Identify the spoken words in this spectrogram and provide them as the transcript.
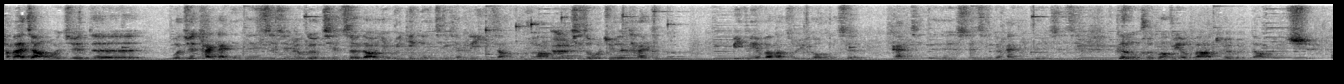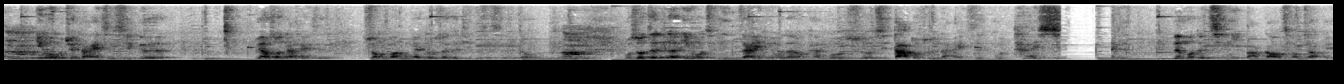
坦白讲，我觉得，我觉得谈感情这件事情，如果有牵涉到有一点点金钱利益上的话，嗯，其实我觉得他并没有办法处理沟通是感情这件事情跟爱情这件事情，更何况没有办法退回到过去，嗯，因为我觉得男孩子是一个，不要说男孩子，双方应该都算是挺自私的动物，嗯，我说真的，因为我曾经在一篇文章有看过，说其实大多数男孩子不太喜那么的轻易把高潮交给。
